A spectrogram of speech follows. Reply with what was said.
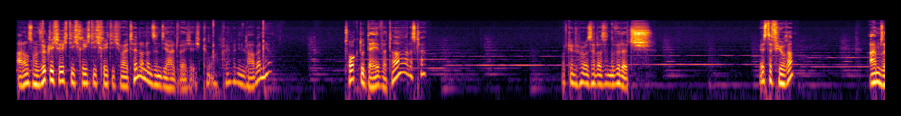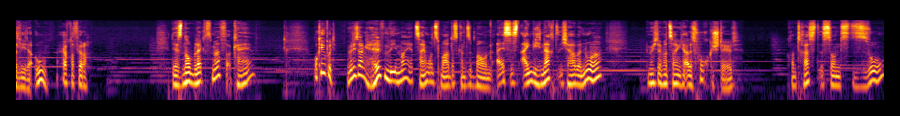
Aber da muss man wirklich richtig, richtig, richtig weit hin und dann sind die halt welche. Ich kann, kann ich mal den labern hier? Talk to David. Ah, alles klar. What can you tell us in the village? Wer ist der Führer? I'm the leader. Uh, er ist der Führer. There's no blacksmith, okay. Okay, gut. Dann würde ich sagen, helfen wir ihm mal. Jetzt zeigen wir uns mal das ganze Bauen. Es ist eigentlich nachts. Ich habe nur, ich möchte euch mal zeigen, ich habe alles hochgestellt. Kontrast ist sonst so.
